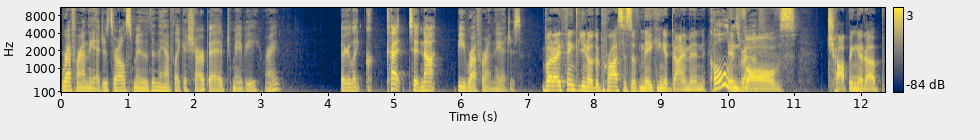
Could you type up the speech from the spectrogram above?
rough around the edges. They're all smooth and they have like a sharp edge, maybe, right? They're like cut to not be rough around the edges. But I think you know the process of making a diamond Coal involves chopping it up.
